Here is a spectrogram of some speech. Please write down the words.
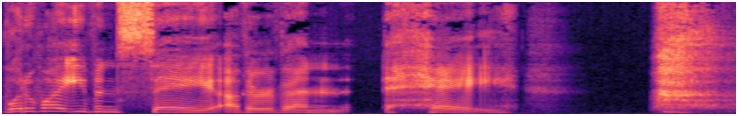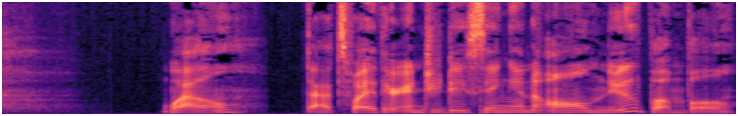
what do I even say other than hey? well, that's why they're introducing an all new Bumble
